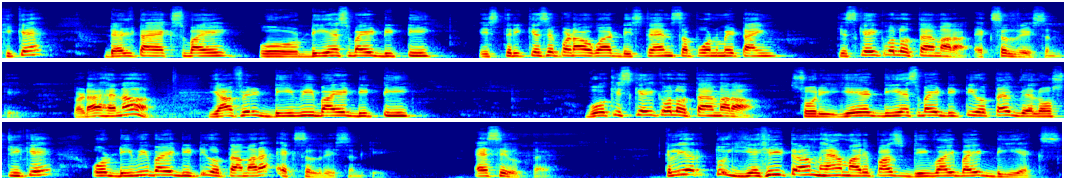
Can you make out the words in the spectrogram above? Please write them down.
ठीक है? Delta x by d s by d t इस तरीके से पढ़ा होगा। डिस्टेंस अपॉन में टाइम किसके इक्वल होता है हमारा? एक्सेलरेशन के। पढ़ा है ना? या फिर d v by d t वो किसके इक्वल होता है हमारा? सॉरी ये d s by d t होता है वेलोसिटी के और डीवी बाई डी टी होता है हमारा एक्सेलरेशन के। ऐसे होता है। क्लियर तो यही टर्म है हमारे पास d y by d x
